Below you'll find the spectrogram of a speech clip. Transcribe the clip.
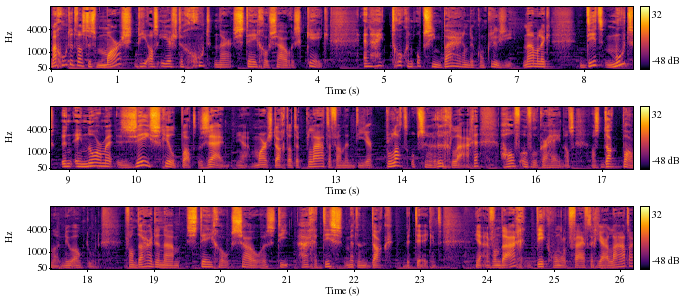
Maar goed, het was dus Marsh die als eerste goed naar Stegosaurus keek. En hij trok een opzienbarende conclusie. Namelijk, dit moet een enorme zeeschildpad zijn. Ja, Marsh dacht dat de platen van het dier plat op zijn rug lagen, half over elkaar heen, als, als dakpannen nu ook doen. Vandaar de naam Stegosaurus, die hagedis met een dak betekent. Ja, en vandaag, dik 150 jaar later,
